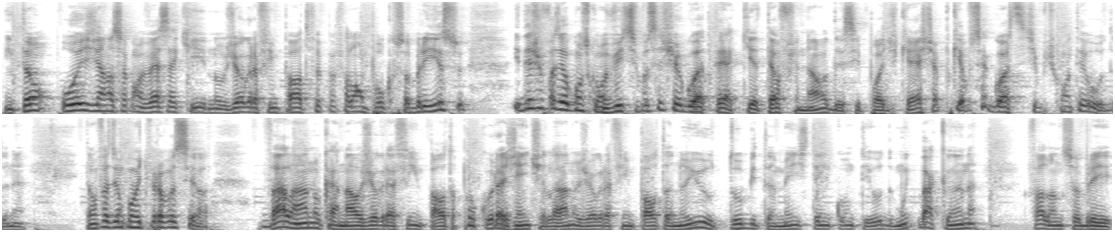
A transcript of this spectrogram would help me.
Então, hoje a nossa conversa aqui no Geografia em Pauta foi para falar um pouco sobre isso. E deixa eu fazer alguns convites. Se você chegou até aqui, até o final desse podcast, é porque você gosta desse tipo de conteúdo, né? Então, vou fazer um convite para você, ó. Vá lá no canal Geografia em Pauta, procura a gente lá no Geografia em Pauta no YouTube também, a gente tem conteúdo muito bacana falando sobre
